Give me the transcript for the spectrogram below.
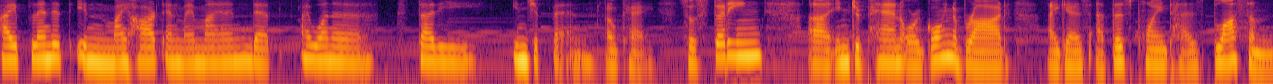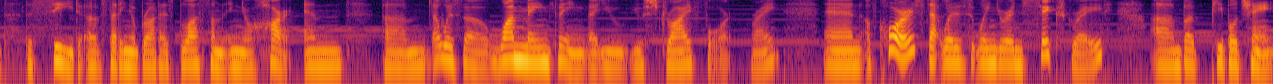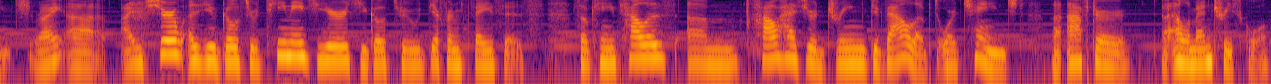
I planned it in my heart and my mind that I wanna study in Japan. Okay. So studying uh, in Japan or going abroad, I guess at this point has blossomed. The seed of studying abroad has blossomed in your heart, and um, that was uh, one main thing that you you strive for, right? And of course, that was when you were in sixth grade. Um, but people change, right? Uh, I'm sure as you go through teenage years, you go through different phases. So can you tell us um, how has your dream developed or changed uh, after uh, elementary school?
